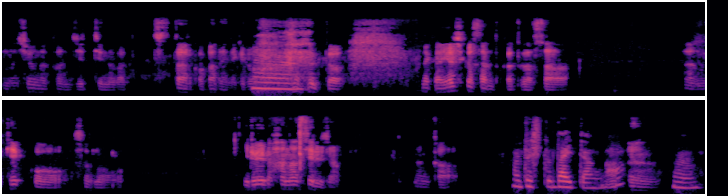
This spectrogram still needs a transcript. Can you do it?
同じような感じっていうのが伝わるかわかんないんだけど、うん えっと、なんか、よしこさんとかとはさ、あの、結構、その、いろいろ話せるじゃん。なんか、私と大ちゃんが？うん。うん。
